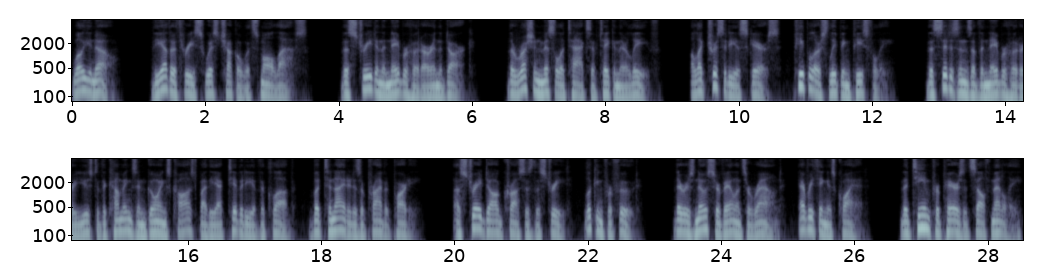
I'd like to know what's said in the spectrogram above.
well, you know. The other three Swiss chuckle with small laughs. The street and the neighborhood are in the dark. The Russian missile attacks have taken their leave. Electricity is scarce, people are sleeping peacefully. The citizens of the neighborhood are used to the comings and goings caused by the activity of the club, but tonight it is a private party. A stray dog crosses the street, looking for food. There is no surveillance around, everything is quiet. The team prepares itself mentally,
